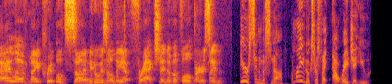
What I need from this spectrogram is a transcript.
I love my crippled son who is only a fraction of a full person. Dear Cinema Snob, I'm writing to express my outrage at you,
